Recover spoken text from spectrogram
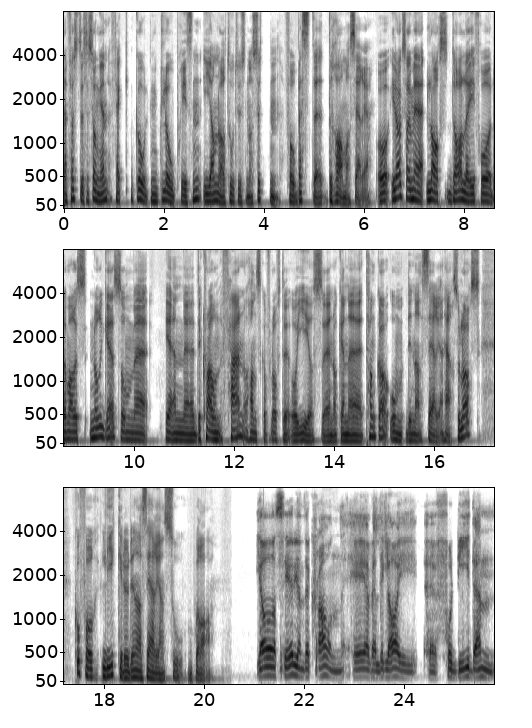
den første sesongen fikk Golden Globe-prisen i januar 2017 for beste dramaserie. Og i dag så har jeg med Lars Dale fra Damaris Norge, som eh, er en eh, The Crown-fan, og han skal få lov til å gi oss eh, noen tanker om denne serien her. Så Lars, hvorfor liker du denne serien så bra? Ja, serien The Crown er jeg veldig glad i fordi den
